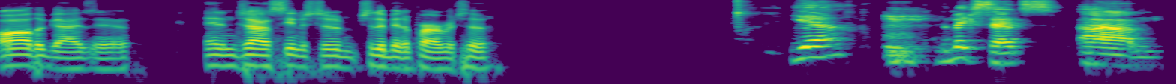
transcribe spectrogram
all the guys in, and John Cena should should have been a part of it too. Yeah, that makes sense. Um,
